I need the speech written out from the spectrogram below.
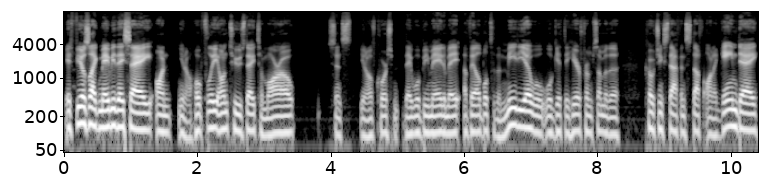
It feels like maybe they say on you know hopefully on Tuesday tomorrow, since you know of course they will be made available to the media. We'll we'll get to hear from some of the coaching staff and stuff on a game day.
